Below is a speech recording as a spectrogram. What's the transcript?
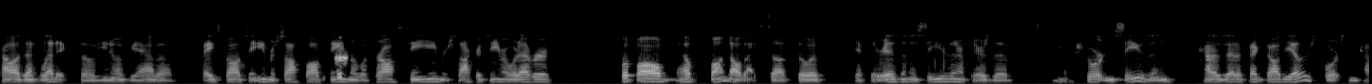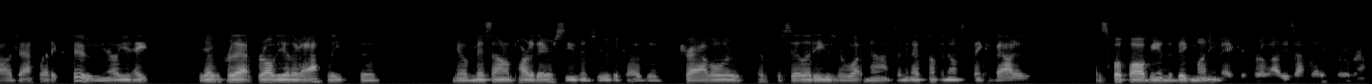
college athletics. So you know, if you have a baseball team or softball team or lacrosse team or soccer team or whatever, football helps fund all that stuff. So if if there isn't a season or if there's a you know, shortened season, how does that affect all the other sports in college athletics too? You know, you hate you hate for that for all the other athletes to you know miss out on part of their season too because of travel or, or facilities or whatnot. So, I mean, that's something else to think about is as football being the big money maker for lot of these athletic programs.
